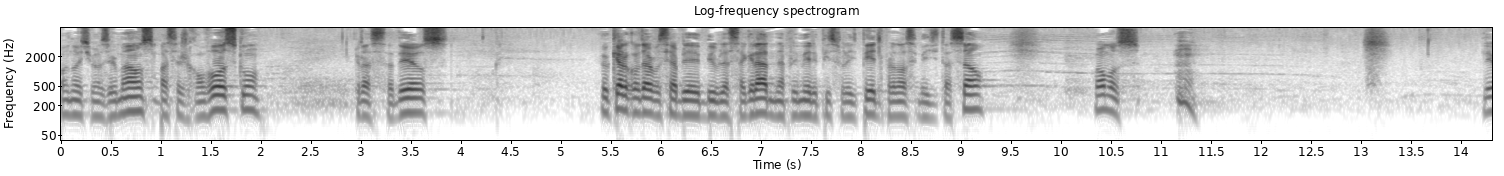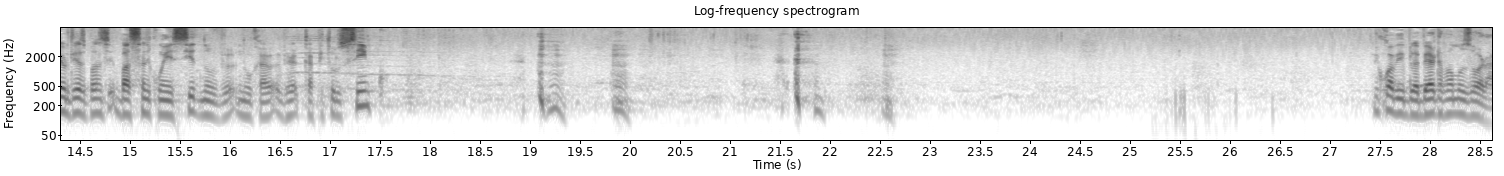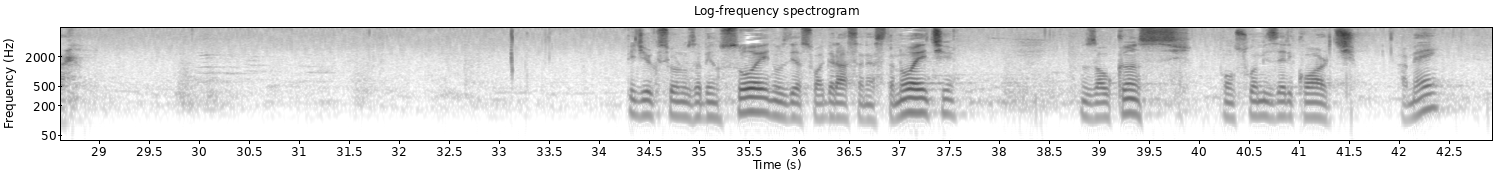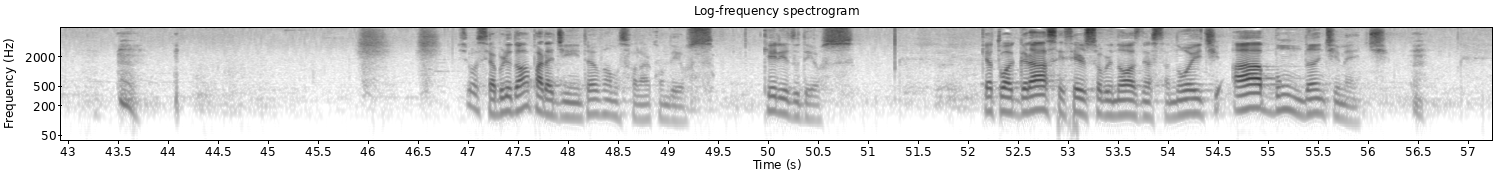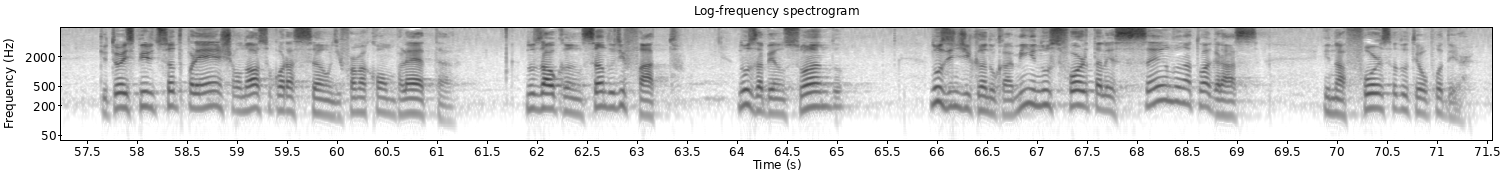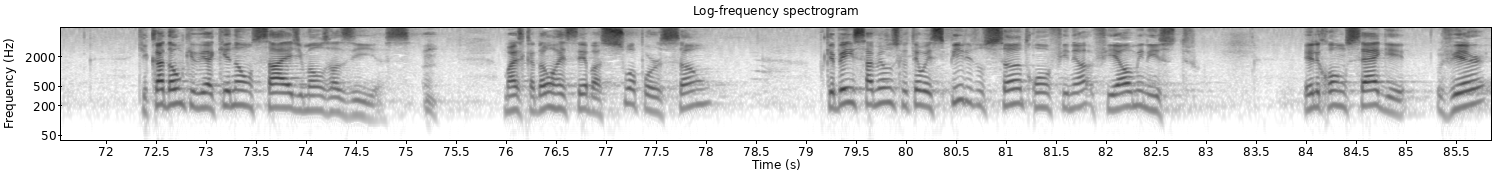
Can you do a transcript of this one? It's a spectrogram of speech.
Boa noite, meus irmãos. Paz seja convosco. Graças a Deus. Eu quero convidar você a abrir a Bíblia Sagrada na primeira epístola de Pedro para a nossa meditação. Vamos ler um texto bastante conhecido no, no capítulo 5. E com a Bíblia aberta, vamos orar. Pedir que o Senhor nos abençoe, nos dê a sua graça nesta noite, nos alcance com sua misericórdia. Amém? Se você abriu, dá uma paradinha, então vamos falar com Deus. Querido Deus, que a tua graça esteja sobre nós nesta noite abundantemente. Que o teu Espírito Santo preencha o nosso coração de forma completa, nos alcançando de fato nos abençoando, nos indicando o caminho e nos fortalecendo na tua graça e na força do teu poder. Que cada um que veio aqui não saia de mãos vazias, mas cada um receba a sua porção, porque bem sabemos que o teu Espírito Santo, como fiel ministro, ele consegue ver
